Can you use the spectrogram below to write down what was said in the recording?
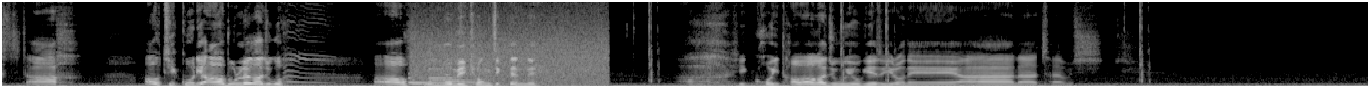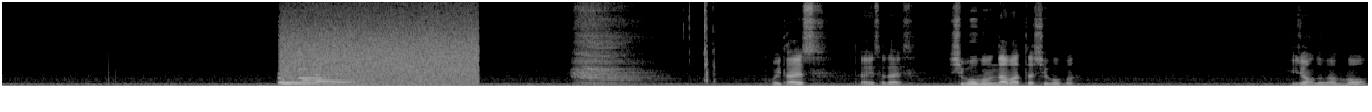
진짜 아, 아우 뒷골이 아 놀래가지고. 아우 온몸이 경직됐네. 아이 거의 다 와가지고 여기에서 이러네. 아 나 참씨. 거의 다 했어. 다 했어 다 했어. 15분 남았다 15분. 이 정도면 뭐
